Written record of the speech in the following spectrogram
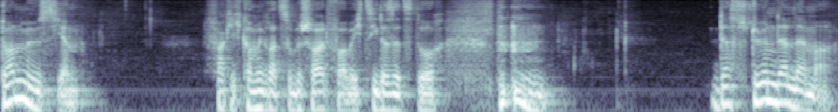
Dornmöschen. Fuck, ich komme mir gerade zu bescheuert vor, aber ich ziehe das jetzt durch. Das Stöhnen der Lämmer.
